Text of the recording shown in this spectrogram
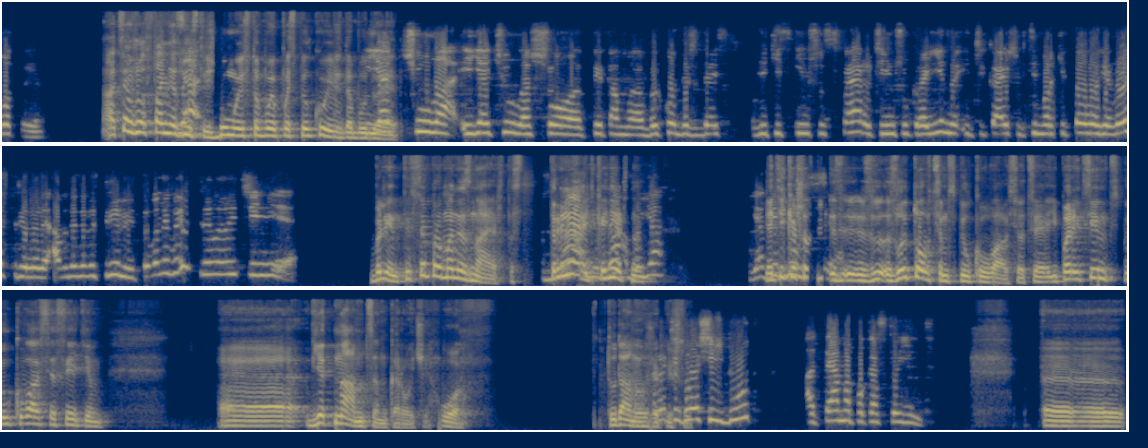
роботою. А це вже остання Я- зустріч. Думаю, з тобою поспілкуюсь, да І буду. я чула, і я чула, що ти там е, виходиш десь в якусь іншу сферу чи іншу країну і чекаєш, щоб ці маркетологи вистрілили, а вони не вистрілюють. То вони вистрілили чи ні? Блін, ти все про мене знаєш. Стріляють, звісно. Я, я, Я тільки що дивлюся. з, з, з литовцем спілкувався. Це, і перед цим спілкувався з цим е, в'єтнамцем, коротше. О. Туди ми вже Коротше, пішли. гроші йдуть, а тема поки стоїть. Е,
